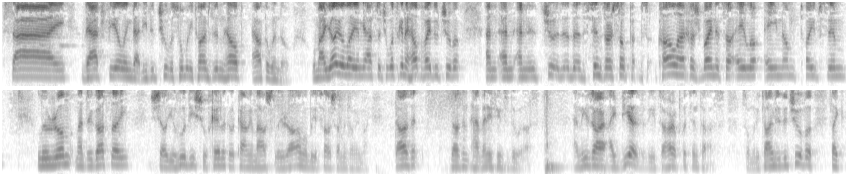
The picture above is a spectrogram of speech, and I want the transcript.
Sai, that feeling that he did tshuva so many times didn't help, out the window. What's going to help if I do tshuva? And, and, and the, the, sins are so, kol ha'chashbainis ha'elo einam toivsim l'rum madrigasai shel Yehudi shuchelik l'kamimal shlira'am u'b'yisrael shamikavimai. Doesn't, doesn't have anything to do with us. And these are ideas that the Yitzhahara puts into us. So many times you do tshuva, it's like,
